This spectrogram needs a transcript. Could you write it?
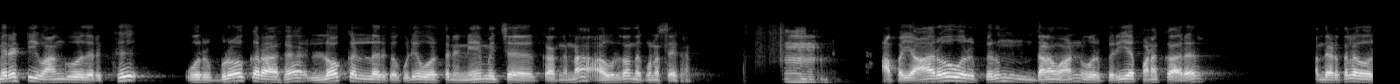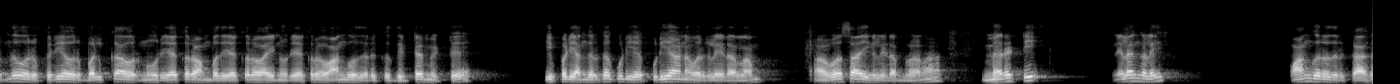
மிரட்டி வாங்குவதற்கு ஒரு புரோக்கராக லோக்கல்ல இருக்கக்கூடிய ஒருத்தனை நியமிச்சிருக்காங்கன்னா அவர் தான் அந்த குணசேகரன். அப்ப யாரோ ஒரு பெரும் தனவான் ஒரு பெரிய பணக்காரர் அந்த இடத்துல வந்து ஒரு பெரிய ஒரு பல்கா ஒரு நூறு ஏக்கரோ ஐம்பது ஏக்கரோ ஐநூறு ஏக்கரோ வாங்குவதற்கு திட்டமிட்டு இப்படி அங்க இருக்கக்கூடிய குடியானவர்களிடலாம் விவசாயிகளிடம்லாம் மிரட்டி நிலங்களை வாங்குவதற்காக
